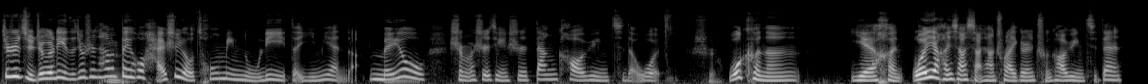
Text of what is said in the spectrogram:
就是举这个例子，就是他们嗯背后还是有聪明努力的一面的，没有什么事情是单靠运气的。我是我可能也很，我也很想想象出来一个人纯靠运气，但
